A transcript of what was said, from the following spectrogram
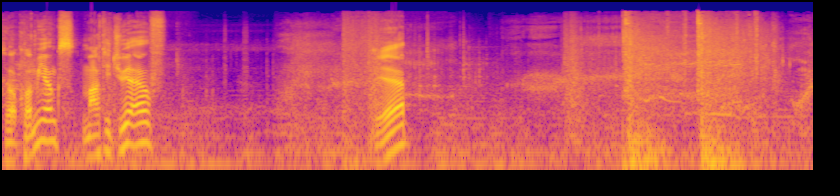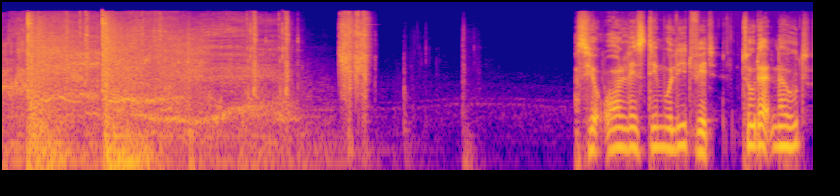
So, komm Jungs, macht die Tür auf. Yep. Was hier alles demoliert wird. Tu das Not.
